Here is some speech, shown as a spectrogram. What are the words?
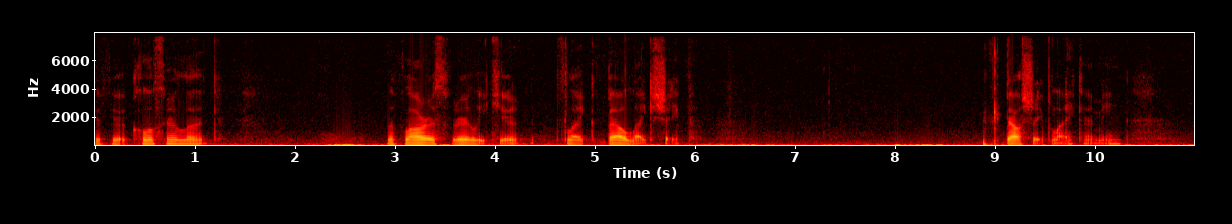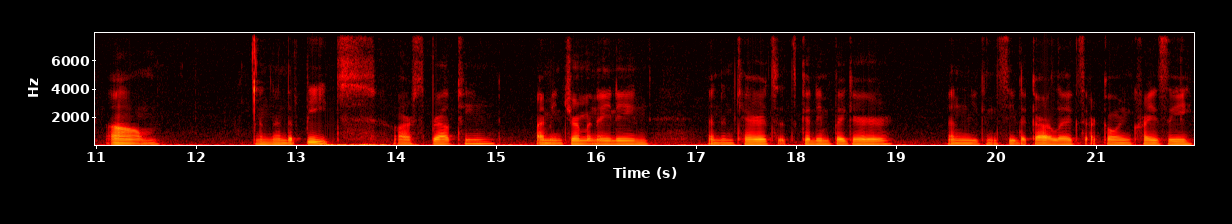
give you a closer look. The flower is really cute. It's like bell-like shape. Bell shape like, I mean. Um, and then the beets are sprouting, I mean germinating, and then carrots, it's getting bigger, and you can see the garlics are going crazy.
